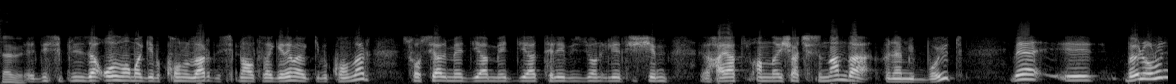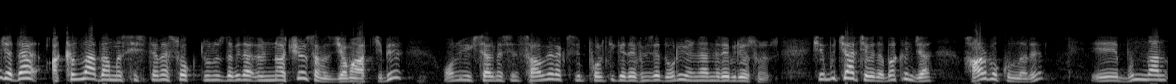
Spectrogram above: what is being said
Tabii. E, disiplinize olmama gibi konular, disiplin altına gelememek gibi konular sosyal medya, medya, televizyon, iletişim, e, hayat anlayışı açısından da önemli bir boyut. Ve e, böyle olunca da akıllı adamı sisteme soktuğunuzda bir daha önünü açıyorsanız cemaat gibi onun yükselmesini sağlayarak sizin politik hedefinize doğru yönlendirebiliyorsunuz. Şimdi bu çerçevede bakınca harp okulları e, bundan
